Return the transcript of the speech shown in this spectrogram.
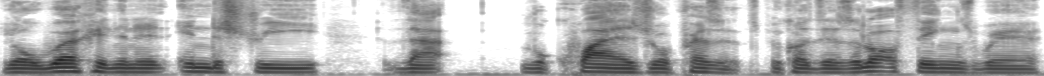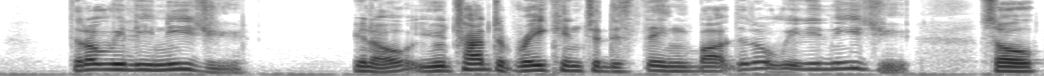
you're working in an industry that requires your presence because there's a lot of things where they don't really need you. You know, you're trying to break into this thing, but they don't really need you. So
